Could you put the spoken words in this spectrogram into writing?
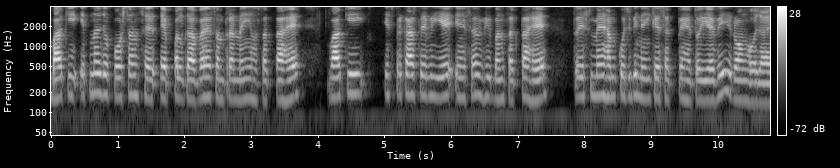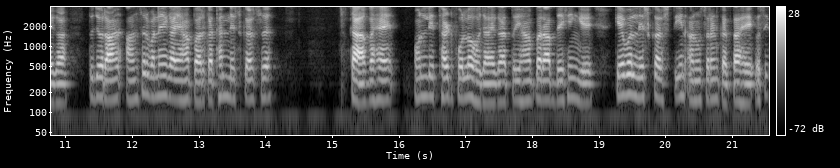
बाकी इतना जो पोर्शंस है एप्पल का, वह संतरा नहीं हो सकता है। बाकी इस प्रकार से भी ये ऐसा भी बन सकता है। तो इसमें हम कुछ भी नहीं कह सकते हैं तो ये भी रॉन्ग हो जाएगा। तो जो आंसर बनेगा यहाँ पर, कथन निष्कर्ष। का वह ओनली थर्ड फॉलो हो जाएगा। तो यहाँ पर आप देखेंगे, केवल निष्कर्ष तीन अनुसरण करता है। उसी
